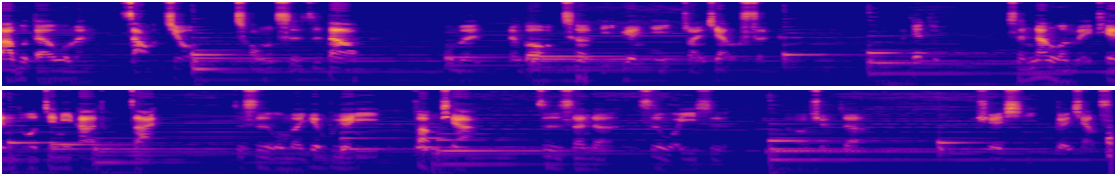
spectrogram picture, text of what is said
巴不得我们早就从此知道，我们能够彻底愿意转向神。感主，神让我每天都经历他的同在，只是我们愿不愿意放下自身的自我意识，然后选择学习更像神。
